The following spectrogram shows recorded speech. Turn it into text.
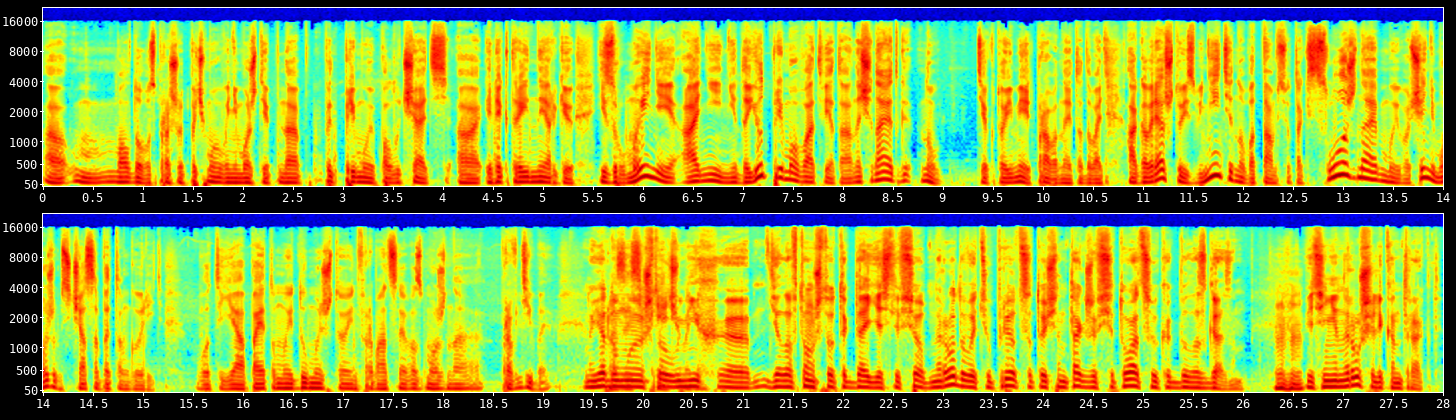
А, Молдову спрашивают, почему вы не можете напрямую получать а, электроэнергию из Румынии, они не дают прямого ответа, а начинают, ну, те, кто имеет право на это давать, а говорят, что извините, но вот там все так сложно, мы вообще не можем сейчас об этом говорить. Вот я поэтому и думаю, что информация, возможно, правдивая. Но я думаю, что у них э, дело в том, что тогда, если все обнародовать, упрется точно так же в ситуацию, как было с газом. Угу. Ведь они нарушили контракт.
